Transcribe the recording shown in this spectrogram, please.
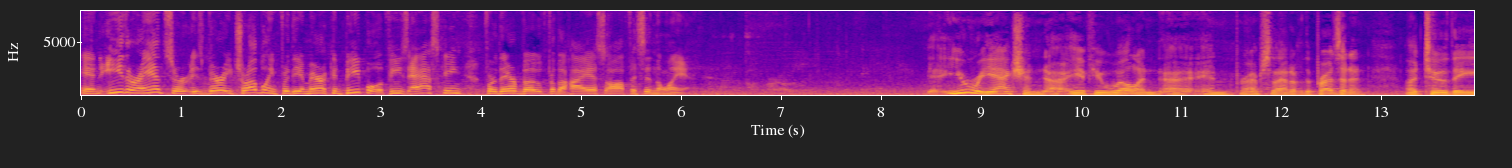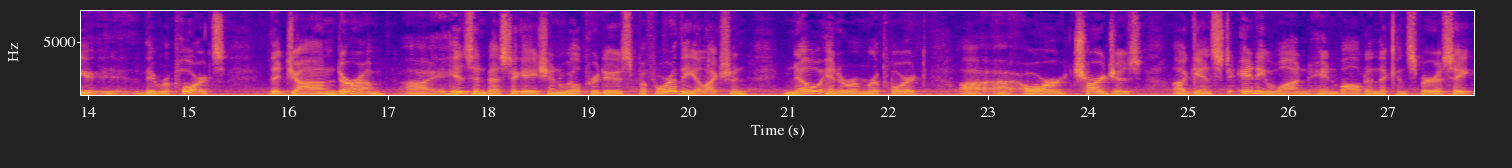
and either answer is very troubling for the American people if he's asking for their vote for the highest office in the land. Your reaction, uh, if you will, and uh, and perhaps that of the president, uh, to the the reports that John Durham, uh, his investigation will produce before the election no interim report uh, uh, or charges against anyone involved in the conspiracy,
